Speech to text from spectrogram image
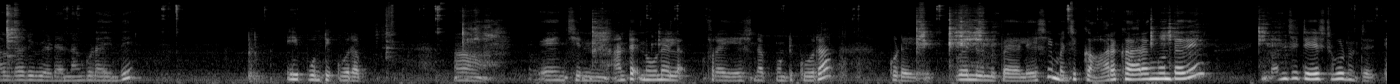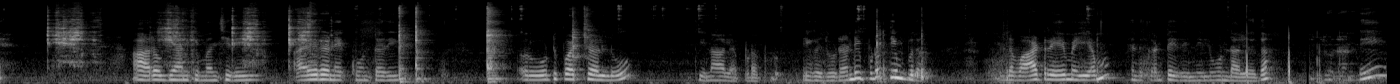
ఆల్రెడీ వేడన్నం కూడా అయింది. ఈ పుంటి కూర వేయించిన అంటే నూనెలో ఫ్రై చేసిన పుంటి కూర కూడా వెల్లుల్లిపాయలు వేసి మంచి కారకారంగా ఉంటుంది. మంచి టేస్ట్ కూడా ఉంటుంది. ఆరోగ్యానికి మంచిది. ఐరన్ ఎక్కువ ఉంటుంది. రోటి పచ్చళ్ళు తినాలి అప్పుడప్పుడు. ఇక చూడండి ఇప్పుడు తింపుదాం. ఇలా వాటర్ ఏం ఎందుకంటే ఇది నిలువ ఉండాలి కదా. చూడండి.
